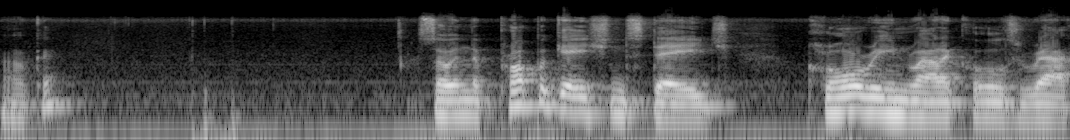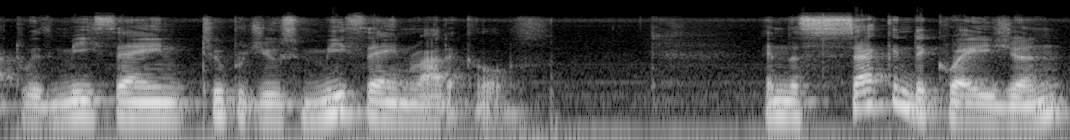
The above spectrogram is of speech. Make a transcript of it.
Okay, so in the propagation stage, chlorine radicals react with methane to produce methane radicals. In the second equation,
